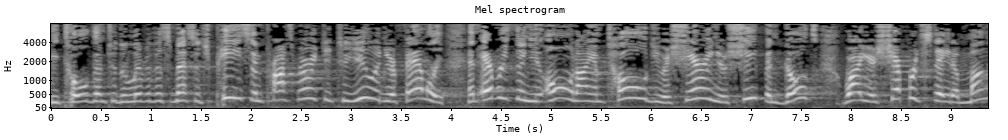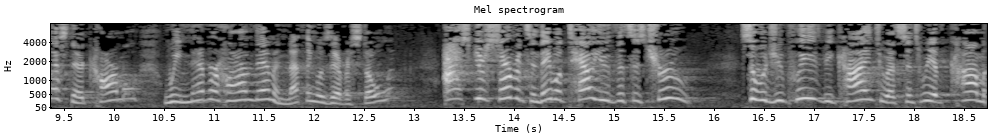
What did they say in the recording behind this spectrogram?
He told them to deliver this message Peace and prosperity to you and your family and everything you own. I am told you are sharing your sheep and goats while your shepherds stayed among us near Carmel. We never harmed them and nothing was ever stolen. Ask your servants and they will tell you this is true. So would you please be kind to us since we have come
